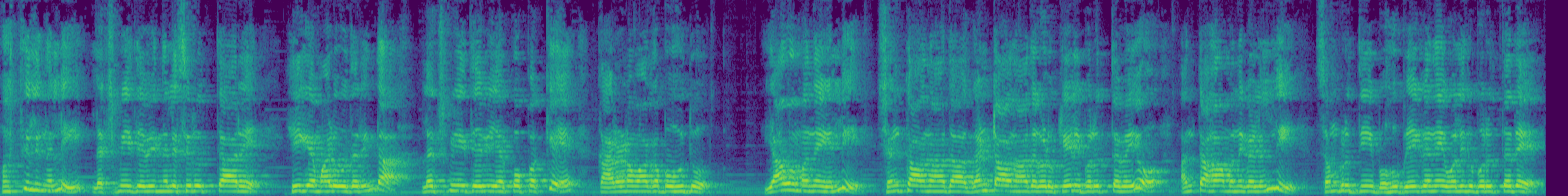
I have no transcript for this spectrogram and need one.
ಹೊಸ್ತಿಲಿನಲ್ಲಿ ಲಕ್ಷ್ಮೀದೇವಿ ನೆಲೆಸಿರುತ್ತಾರೆ. ಹೀಗೆ ಮಾಡುವುದರಿಂದ ಲಕ್ಷ್ಮೀ ದೇವಿಯ ಕೋಪಕ್ಕೆ ಕಾರಣವಾಗಬಹುದು. ಯಾವ ಮನೆಯಲ್ಲಿ ಶಂಖಾನಾದ, ಘಂಟಾನಾದಗಳು ಕೇಳಿ ಬರುತ್ತವೆಯೋ ಅಂತಹ ಮನೆಗಳಲ್ಲಿ ಸಮೃದ್ಧಿ ಬಹು ಬೇಗನೆ ಒಲಿದು ಬರುತ್ತದೆ.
